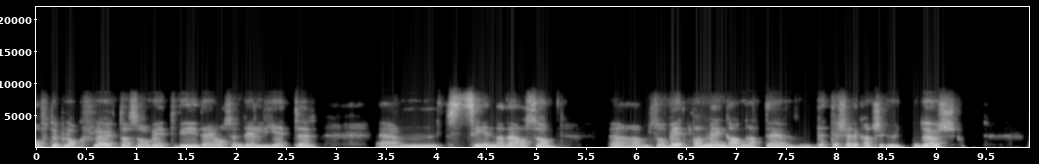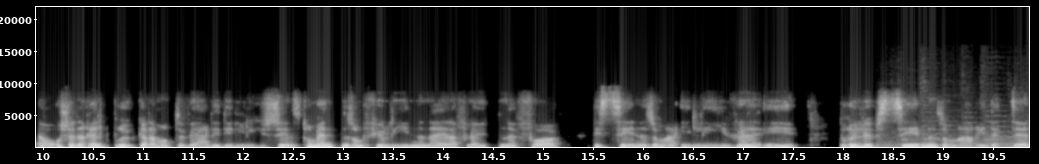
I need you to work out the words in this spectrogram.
ofte blokkfløyter. Så vet vi det er også en del gjeterscener um, der også. Um, så vet man med en gang at det, dette skjedde kanskje utendørs. Og generelt bruker de være de lyse instrumentene, som fiolinene eller fløytene, for de scenene som er i livet, i bryllupsscenen som er i dette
